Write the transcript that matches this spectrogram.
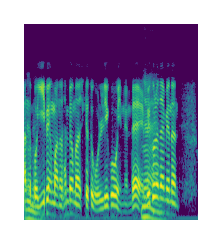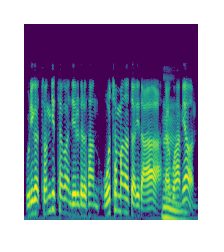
한 뭐 200만 원, 300만 원씩 계속 올리고 있는데 네. 왜 그러냐면은 우리가 전기차가 예를 들어서 한 5천만 원짜리다라고 음. 하면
